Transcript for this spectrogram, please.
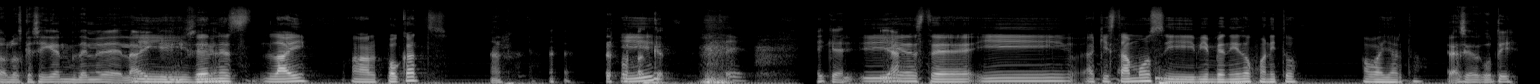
Todos los que siguen, denle like. y denles like al podcast. y- ¿Y qué? Y ¿Ya? este y aquí estamos y bienvenido Juanito a Vallarta. Gracias, Guti.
